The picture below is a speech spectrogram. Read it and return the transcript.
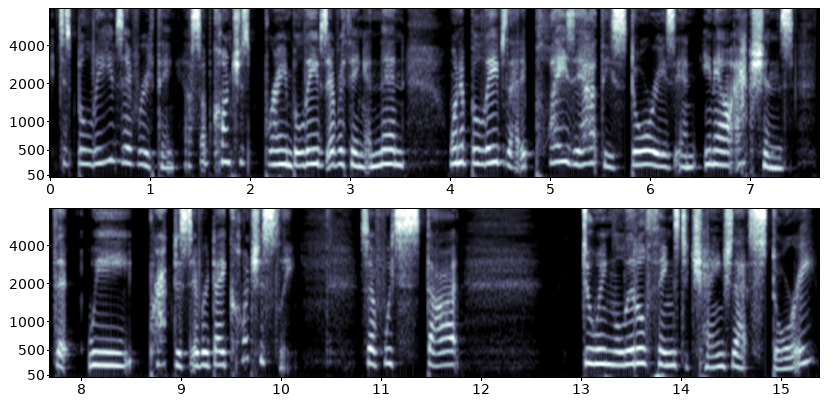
It just believes everything. Our subconscious brain believes everything. And then when it believes that, it plays out these stories and in our actions that we practice every day consciously. So if we start doing little things to change that story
